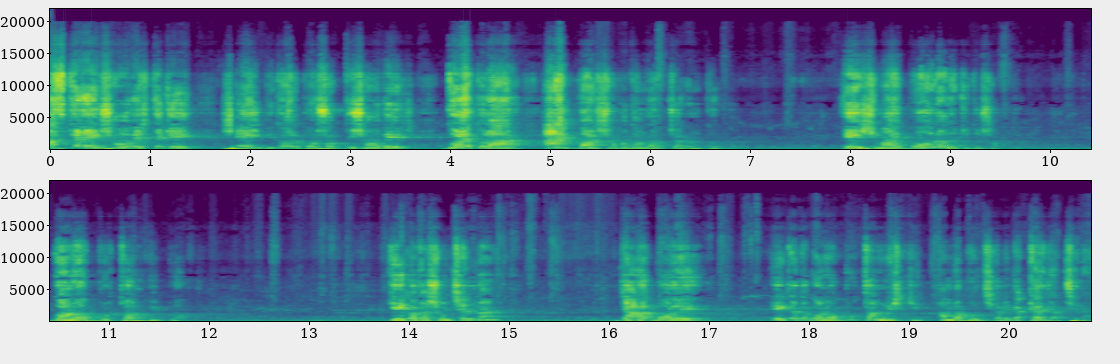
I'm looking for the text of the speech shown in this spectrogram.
আজকের এই সমাবেশ থেকে সেই বিকল্প শক্তি সমাবেশ গড়ে তোলার আরেকবার শপথ আমরা উচ্চারণ করব। এই সময় বহুল আলোচিত শব্দ গণ অভ্যুত্থান বিপ্লব। কে কথা শুনছেন না? যারা বলে, এইটা তো গণ অভ্যুত্থান নিশ্চিত, আমরা বলছি, আমি ব্যাখ্যায় যাচ্ছি না।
